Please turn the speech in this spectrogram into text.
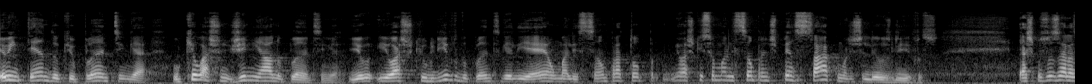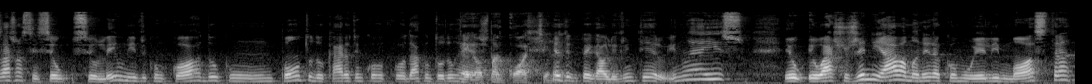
Eu entendo que o Plantinga, o que eu acho genial no Plantinga, e eu, eu acho que o livro do Plantinga ele é uma lição para todo. Eu acho que isso é uma lição para a gente pensar como a gente lê os livros. As pessoas elas acham assim, se eu, se eu leio um livro e concordo com um ponto do cara, eu tenho que concordar com todo o resto. Pegar o pacote, né? Eu tenho que pegar o livro inteiro. E não é isso. Eu, eu acho genial a maneira como ele mostra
